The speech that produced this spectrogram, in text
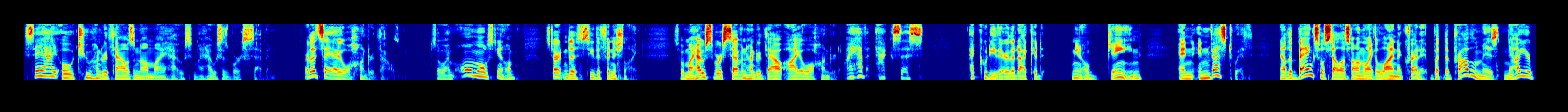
say I owe 200,000 on my house and my house is worth 7. Or let's say I owe 100,000. So I'm almost, you know, I'm starting to see the finish line. So my house is worth 700,000, I owe 100. I have access equity there that I could, you know, gain and invest with. Now the banks will sell us on like a line of credit, but the problem is now you're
